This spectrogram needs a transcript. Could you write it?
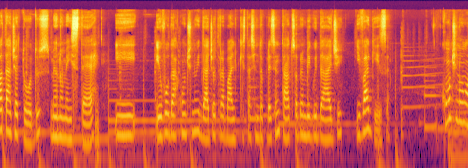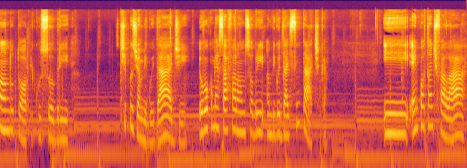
Boa tarde a todos. Meu nome é Esther e eu vou dar continuidade ao trabalho que está sendo apresentado sobre ambiguidade e vagueza. Continuando o tópico sobre tipos de ambiguidade, eu vou começar falando sobre ambiguidade sintática. E é importante falar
